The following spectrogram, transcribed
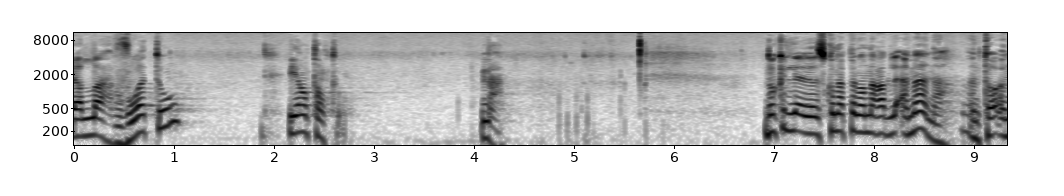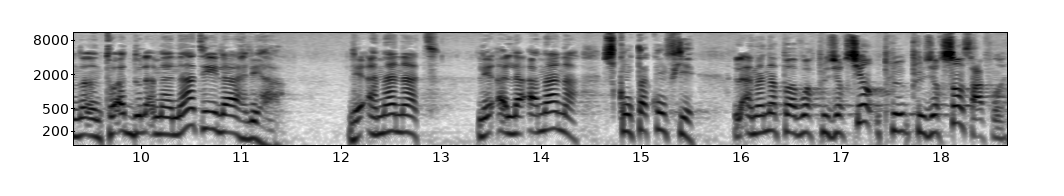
Allah voit tout et entend tout. Non. Donc ce qu'on appelle en arabe l'amana. Les amanat, la amana, ce qu'on t'a confié. L'amana peut avoir plusieurs, plusieurs sens, afouan.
